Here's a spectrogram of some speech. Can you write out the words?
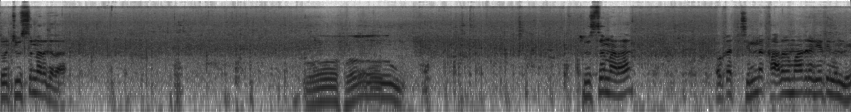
సో చూస్తున్నారు కదా. ఓహో. చూస్తున్నారా? ఒక చిన్న కాలువ మాదిరిగా అయితే ఉంది.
